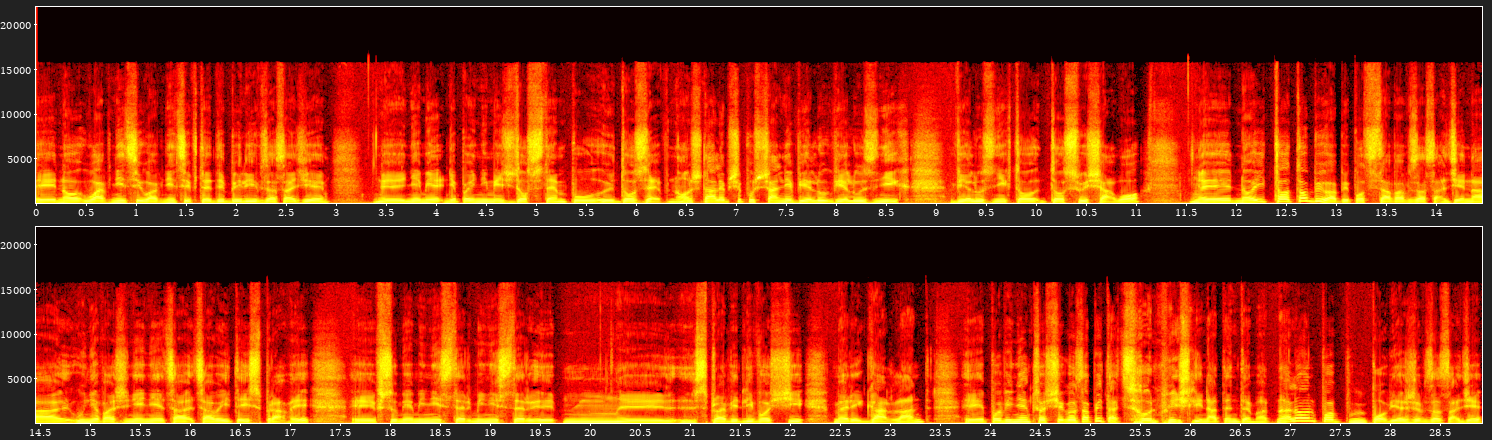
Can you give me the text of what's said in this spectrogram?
y, no ławnicy, ławnicy wtedy byli w zasadzie nie, mie, nie powinni mieć dostępu y, do zewnątrz, no ale przypuszczalnie wielu, wielu z nich, wielu z nich to, to słyszało. Y, No i to, to byłaby podstawa w zasadzie na unieważnienie ca, całej tej sprawy. Y, W sumie minister, minister y, mm, y, Sprawiedliwości Mary Garland y, powinien ktoś się go zapytać, co on myśli na ten temat. No ale on po, powie, że w zasadzie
